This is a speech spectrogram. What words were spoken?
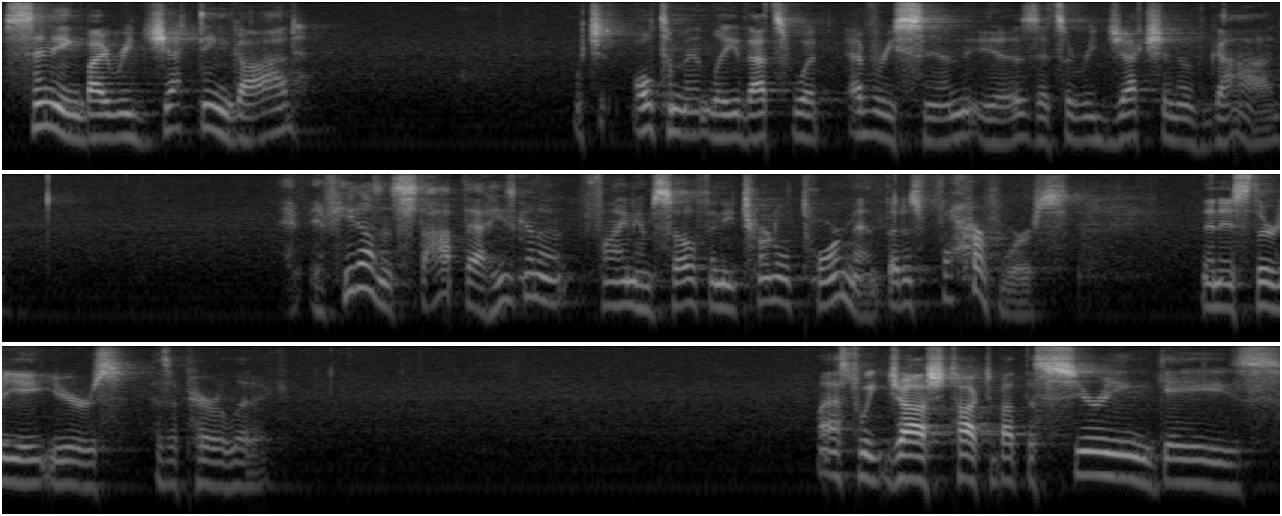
sinning by rejecting God, which ultimately that's what every sin is it's a rejection of God if he doesn't stop that, he's going to find himself in eternal torment that is far worse than his 38 years as a paralytic. Last week, Josh talked about the searing gaze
